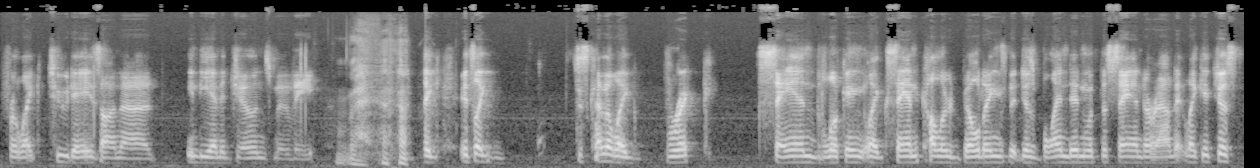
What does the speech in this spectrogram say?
for like two days on a Indiana Jones movie. like it's like just kind of like brick sand looking like sand colored buildings that just blend in with the sand around it. Like it just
